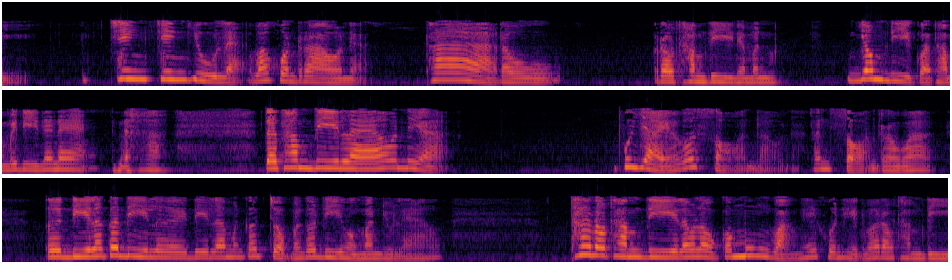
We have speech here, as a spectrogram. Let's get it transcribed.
ดี จริง ๆ อยู่แหละ ว่าคนเราเนี่ย ถ้าเราเราทำดีเนี่ย มันย่อมดีกว่าทำไม่ดีแน่ๆนะคะแต่ทำดีแล้วเนี่ย ผู้ใหญ่เขาก็สอนเรานะท่านสอนเราว่า เออดีแล้วก็ดีเลย ดีแล้วมันก็จบมันก็ดีของมันอยู่แล้ว ถ้าเราทำดีแล้วเราก็มุ่งหวังให้คนเห็นว่าเราทำดี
